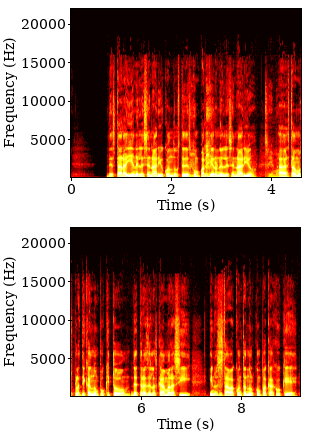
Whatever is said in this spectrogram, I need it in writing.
de estar ahí en el escenario cuando ustedes compartieron el escenario. Ah, estábamos platicando un poquito detrás de las cámaras y, y nos estaba contando el compa Caco que,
